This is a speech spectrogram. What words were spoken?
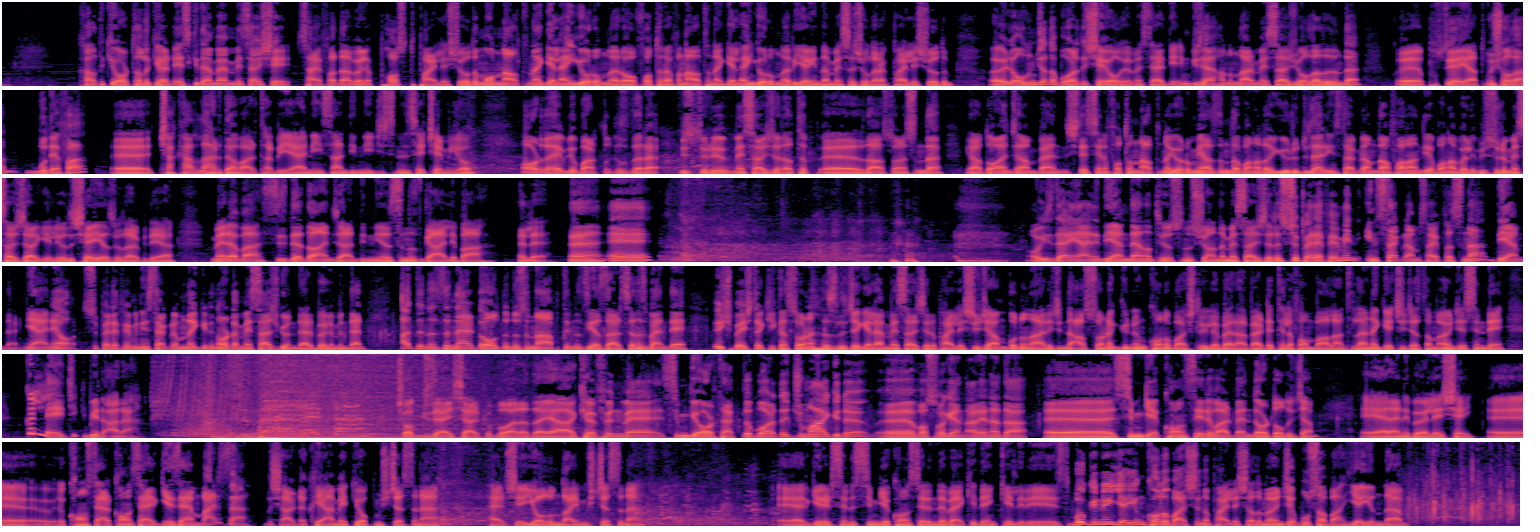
Kaldı ki ortalık yerde eskiden ben mesela şey sayfada böyle post paylaşıyordum. Onun altına gelen yorumları o fotoğrafın altına gelen yorumları yayında mesaj olarak paylaşıyordum. Öyle olunca da bu arada şey oluyor mesela diyelim güzel hanımlar mesaj yolladığında e, pusuya yatmış olan bu defa e, çakallar da var tabii yani insan dinleyicisini seçemiyor. Orada evli barklı kızlara bir sürü mesajlar atıp e, daha sonrasında ya Doğancan ben işte senin fotonun altına yorum yazdım da bana da yürüdüler Instagram'dan falan diye bana böyle bir sürü mesajlar geliyordu. Şey yazıyorlar bir de ya. Merhaba siz de Doğancan dinliyorsunuz galiba. Hele. Ee, ee. O yüzden yani DM'den atıyorsunuz şu anda mesajları. Süper FM'in Instagram sayfasına DM'den. Yani o Süper FM'in Instagram'ına girin orada mesaj gönder bölümünden. Adınızı, nerede olduğunuzu, ne yaptığınızı yazarsanız ben de 3-5 dakika sonra hızlıca gelen mesajları paylaşacağım. Bunun haricinde az sonra günün konu başlığıyla beraber de telefon bağlantılarına geçeceğiz ama öncesinde güllecik bir ara. Çok güzel şarkı bu arada ya. Köfün ve Simge ortaklığı. Bu arada Cuma günü e, Volkswagen Arena'da e, Simge konseri var. Ben de orada olacağım. Eğer hani böyle şey e, konser konser gezen varsa dışarıda kıyamet yokmuşçasına her şey yolundaymışçasına eğer gelirseniz Simge konserinde belki denk geliriz. Bugünün yayın konu başlığını paylaşalım önce. Bu sabah yayında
